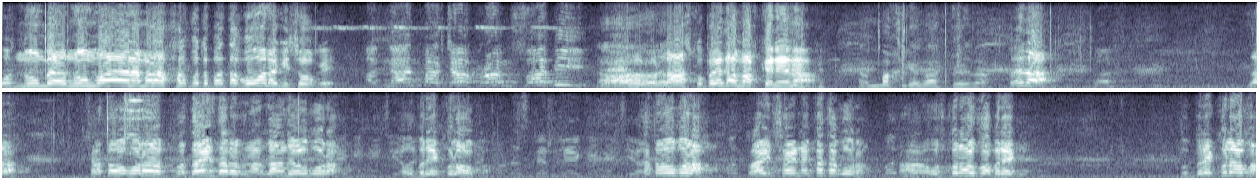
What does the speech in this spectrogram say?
उस नूम नूम आया ना हमारा खल को तो पता हो लगी सो के Adnan Bacha from Swabi. आपको लास्ट को परेदा मक्के ने ना मख के बाद फिर परेदा जा शाता हो गोरा दाएँ तरफ़ ना लांदे हो गोरा और ब्रेक खुलाओ का कता हो गोरा राइट साइड ने कता गोरा हाँ उसको लाओ का ब्रेक वो ब्रेक खुलाओ का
